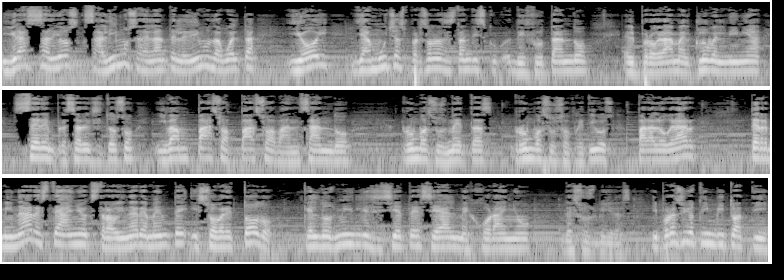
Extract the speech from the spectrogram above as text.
y gracias a Dios salimos adelante, le dimos la vuelta y hoy ya muchas personas están disfrutando el programa, el club en línea, ser empresario exitoso y van paso a paso avanzando rumbo a sus metas, rumbo a sus objetivos para lograr terminar este año extraordinariamente y sobre todo que el 2017 sea el mejor año de sus vidas. Y por eso yo te invito a ti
